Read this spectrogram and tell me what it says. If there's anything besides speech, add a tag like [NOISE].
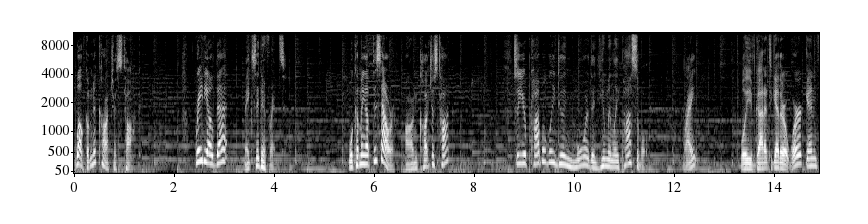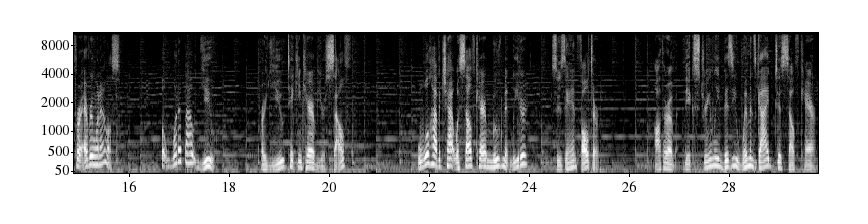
Welcome to Conscious Talk, radio that makes a difference. Well, coming up this hour on Conscious Talk. So, you're probably doing more than humanly possible, right? Well, you've got it together at work and for everyone else. But what about you? Are you taking care of yourself? Well, have a chat with self care movement leader Suzanne Falter, author of The Extremely Busy Women's Guide to Self Care.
